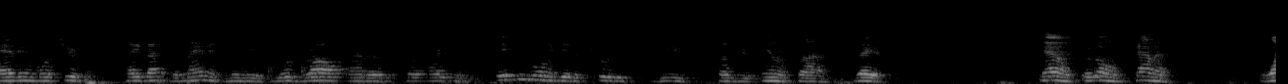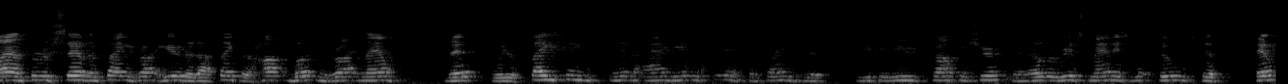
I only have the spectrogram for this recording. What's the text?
add in what your payback to management is, your draw out of it per acre, if you want to get a true view of your enterprise there. Now, we're gonna kind of wind through seven things right here that I think are hot buttons right now that we're facing in the ag industry and some things that you can use crop insurance and other risk management tools to help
